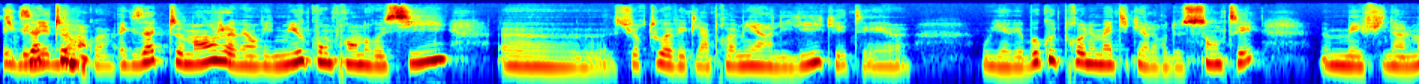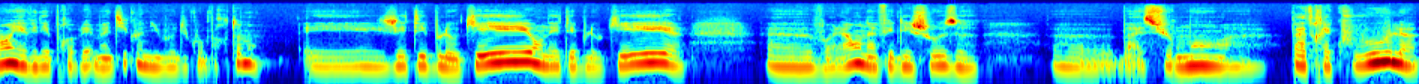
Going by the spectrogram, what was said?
exactement, quoi. exactement. J'avais envie de mieux comprendre aussi, surtout avec la première Lily, qui était où il y avait beaucoup de problématiques alors de santé, mais finalement il y avait des problématiques au niveau du comportement. Et j'étais bloquée, on était bloqués. Voilà, on a fait des choses bah, sûrement pas très cool.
